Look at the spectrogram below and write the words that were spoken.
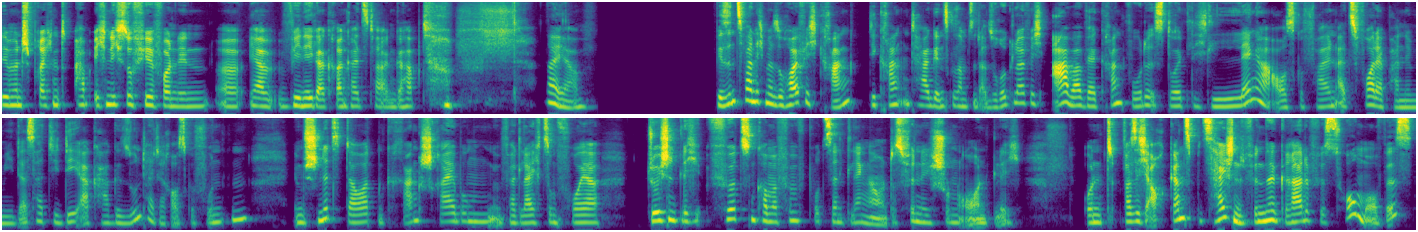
dementsprechend habe ich nicht so viel von den äh, ja, weniger Krankheitstagen gehabt. naja, Wir sind zwar nicht mehr so häufig krank, die Krankentage insgesamt sind also rückläufig, aber wer krank wurde, ist deutlich länger ausgefallen als vor der Pandemie. Das hat die DAK Gesundheit herausgefunden. Im Schnitt dauerten Krankschreibungen im Vergleich zum Vorjahr durchschnittlich 14,5 Prozent länger und das finde ich schon ordentlich. Und was ich auch ganz bezeichnend finde, gerade fürs Homeoffice,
